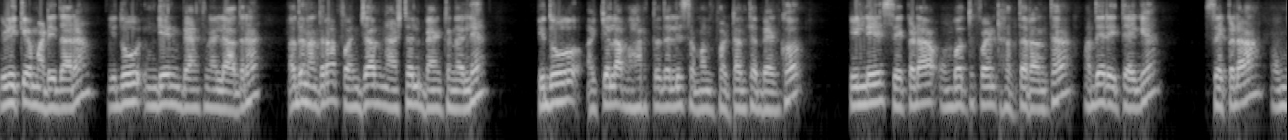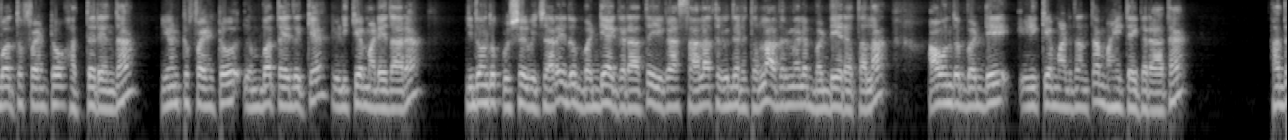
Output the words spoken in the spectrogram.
ಇಳಿಕೆ ಮಾಡಿದ್ದಾರೆ. ಇದು ಇಂಡಿಯನ್ ಬ್ಯಾಂಕ್ನಲ್ಲಿ ಆದ್ರೆ, ಅದ ನಂತರ ಪಂಜಾಬ್ ನ್ಯಾಷನಲ್ ಬ್ಯಾಂಕ್ನಲ್ಲಿ ಇದು ಅಖಿಲ ಭಾರತದಲ್ಲಿ ಸಂಬಂಧಪಟ್ಟಂತೆ ಬ್ಯಾಂಕ್ ಇಲ್ಲಿ ಶೇಕಡ ಒಂಬತ್ತು ಪಾಯಿಂಟ್ ಹತ್ತರ ಅಂತ ಅದೇ ರೀತಿಯಾಗಿ ಶೇಕಡ ಒಂಬತ್ತು ಪಾಯಿಂಟ್ ಹತ್ತರಿಂದ ಎಂಟು ಪಾಯಿಂಟ್ ಎಂಬತ್ತೈದಕ್ಕೆ ಇಳಿಕೆ ಮಾಡಿದ್ದಾರೆ. ಇದೊಂದು ಖುಷಿ ವಿಚಾರ. ಇದು ಬಡ್ಡಿ ಆಗಿರತ್ತೆ. ಈಗ ಸಾಲ ತೆಗೆದಿರುತ್ತಲ್ಲ, ಅದ್ರ ಮೇಲೆ ಬಡ್ಡಿ ಇರತ್ತಲ್ಲ, ಆ ಒಂದು ಬಡ್ಡಿ ಇಳಿಕೆ ಮಾಡಿದಂತ ಮಾಹಿತಿ ಆಗಿರತ್ತೆ. ಅದ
